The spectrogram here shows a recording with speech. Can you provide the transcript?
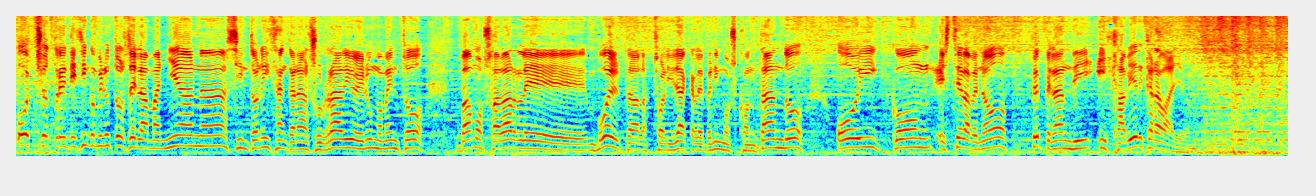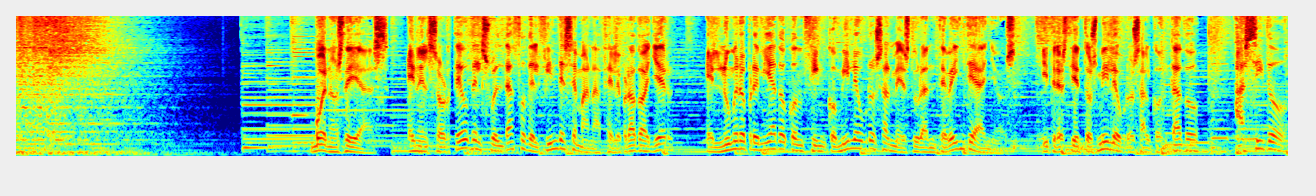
8.35 minutos de la mañana, sintonizan Canal Sur Radio y en un momento vamos a darle vuelta a la actualidad que le venimos contando hoy con Estela Benó, Pepe Landi y Javier Caraballo. Buenos días. En el sorteo del sueldazo del fin de semana celebrado ayer, el número premiado con 5.000 euros al mes durante 20 años y 300.000 euros al contado ha sido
